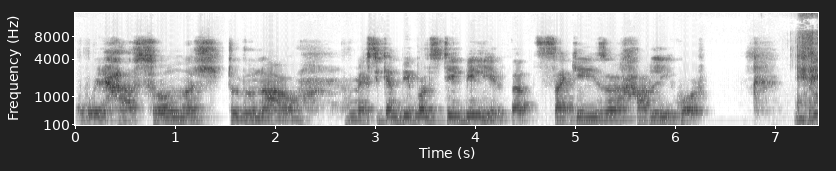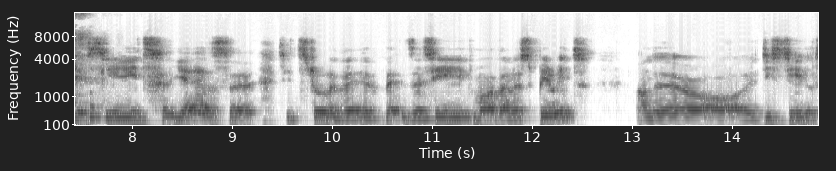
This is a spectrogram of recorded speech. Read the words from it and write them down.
we have so much to do now. Mexican people still believe that sake is a hard liquor. they see it, yes, uh, it's true. They, they, see it more than a spirit and uh, or distilled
